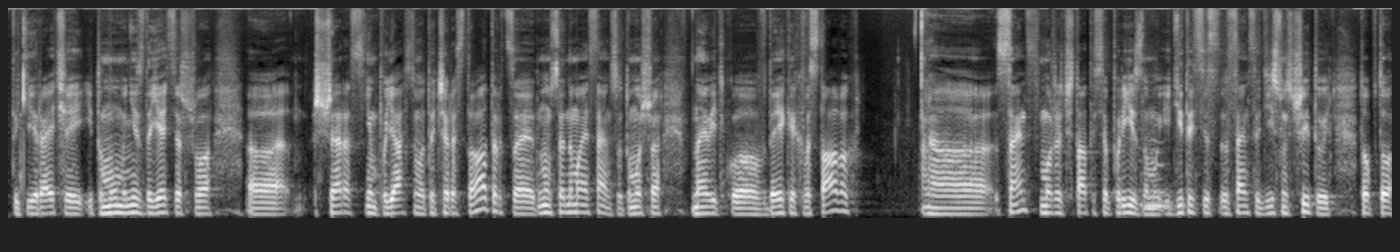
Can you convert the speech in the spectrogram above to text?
такі речі. І тому мені здається, що е, ще раз їм пояснювати через театр, це ну це не має сенсу, тому що навіть в деяких виставах. Сенс може читатися по-різному, і діти ці сенси дійсно зчитують. Тобто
